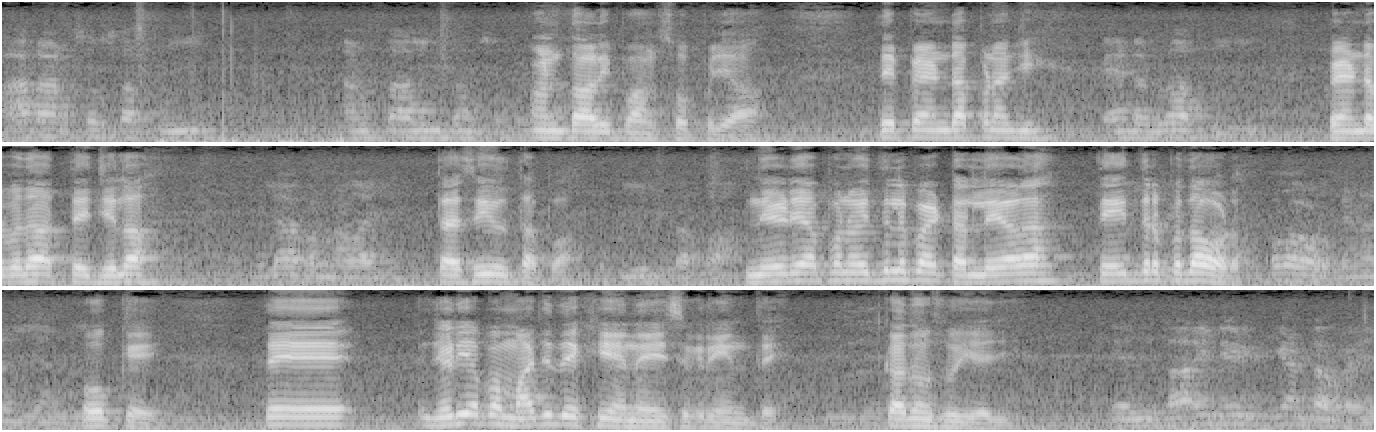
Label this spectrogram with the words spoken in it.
6870 39550 39550 ਤੇ ਪਿੰਡ ਆਪਣਾ ਜੀ? ਪਿੰਡ ਬਧਾਤੀ ਜੀ। ਪਿੰਡ ਵਧਾਤੇ ਜ਼ਿਲ੍ਹਾ? ਜ਼ਿਲ੍ਹਾ ਬਰਨਾਲਾ ਜੀ। ਤਹਿਸੀਲ ਤਪਾ। ਨੇੜੇ ਆਪਾਂ ਨੂੰ ਇਧਰਲੇ ਪਾਸੇ ਟੱਲੇ ਵਾਲਾ ਤੇ ਇਧਰ ਭਦੌੜ। ਦੇਣਾ ਜੀ ਓਕੇ। ਤੇ ਜਿਹੜੀ ਆਪਾਂ ਮੱਝ ਦੇਖੀ ਜਾਂਦੇ ਸਕਰੀਨ ਤੇ ਕਦੋਂ ਸੂਈ ਹੈ ਜੀ? ਇਹ ਜੀ ਸਾਰੇ ਡੇਢ ਕੁ ਘੰਟਾ ਹੋਇਆ ਜੀ।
